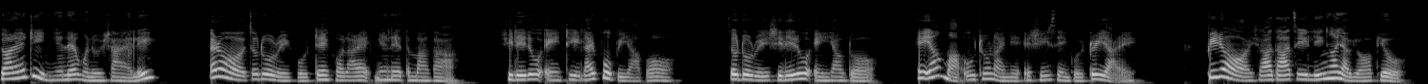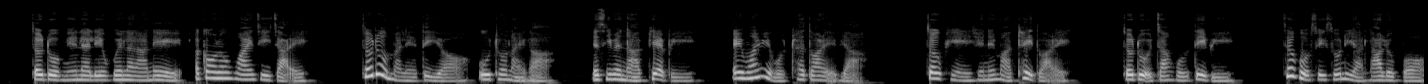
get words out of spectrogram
ရွာထဲထိမြင်းလဲဝင်လို့ရတယ်လေအဲ့တော့ကျုပ်တို့တွေကိုတင်ခေါ်လာတဲ့မြင်းလဲသမားကရေလေးတို့အိမ်ထိလိုက်ပို့ပေးတာပေါ့ကျုပ်တို့တွေရေလေးတို့အိမ်ရောက်တော့အိမ်အောက်မှာဦးထုံးလိုက်တဲ့အရေးစိန်ကိုတွေ့ရတယ်ပြီးတော့ရွာသားကြီး၄၅ယောက်ရောပြုတ်ကျုပ်တို့မြင်းလဲလေးဝင်လာတာနဲ့အကုန်လုံးဝိုင်းကြည့်ကြတယ်ကျုပ်တို့မှလည်းသိရောဦးထုံးလိုက်က မျက်စိမျက်နှာပြက်ပြီးအိမ်ဝိုင်းမြေကိုထွက်သွားတယ်ဗျကျုပ်ဖြင့်ရင်ထဲမှာထိတ်သွားတယ်ကျုပ်တို့အကြောင်းကိုသိပြီးကျုပ်ကိုစိတ်ဆိုးနေရလားလို့ပေါ့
